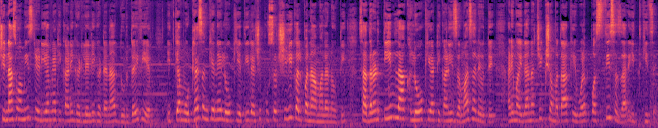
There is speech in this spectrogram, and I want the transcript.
चिन्नास्वामी स्टेडियम या ठिकाणी घडलेली घटना दुर्दैवी आहे. इतक्या मोठ्या संख्येने लोक येतील याची पुसटशीही कल्पना आम्हाला नव्हती. साधारण तीन लाख लोक या ठिकाणी जमा झाले होते आणि मैदानाची क्षमता केवळ पस्तीस हजार इतकीच आहे.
